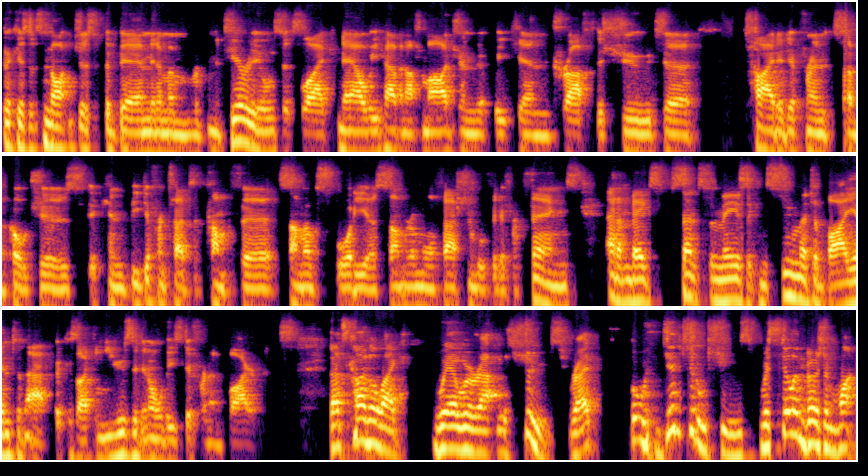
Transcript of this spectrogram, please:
because it's not just the bare minimum materials. It's like now we have enough margin that we can craft the shoe to tie to different subcultures. It can be different types of comfort. Some are sportier, some are more fashionable for different things. And it makes sense for me as a consumer to buy into that because I can use it in all these different environments. That's kind of like where we're at with shoes, right? But with digital shoes, we're still in version one.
